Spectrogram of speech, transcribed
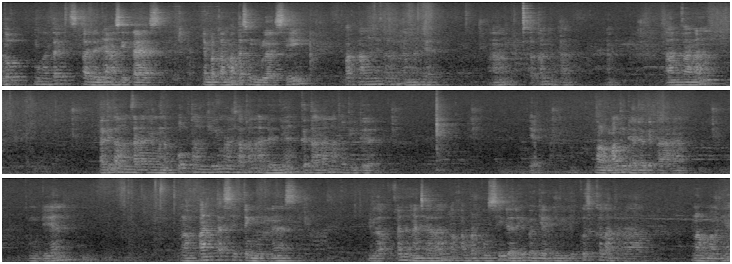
untuk mengetes adanya asites yang pertama tes modulasi. Pak tangannya taruh tangan ya. Nah, tekan tekan. Nah, tangan kanan nanti tangan kanan yang menepuk tangan kiri merasakan adanya getaran atau tidak. Ya. Normal tidak ada getaran. Kemudian melakukan tes shifting nullness dilakukan dengan cara melakukan perkusi dari bagian umbilikus ke lateral. Normalnya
